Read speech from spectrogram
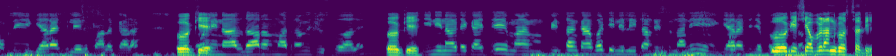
ఓన్లీ గ్యారంటీ లేదు పాలకాడ. ఓకే. ఓన్లీ నాలుగు దారాలు మాత్రమే చూసుకోవాలి. ఓకే. ఈయన నాటకి అయితే మనం పిస్తాం కాబట్టి ఇన్ని లీటర్లు ఇస్తుందని గ్యారంటీ చెప్పాలి ఓకే చెప్పడానికి వస్తుంది.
